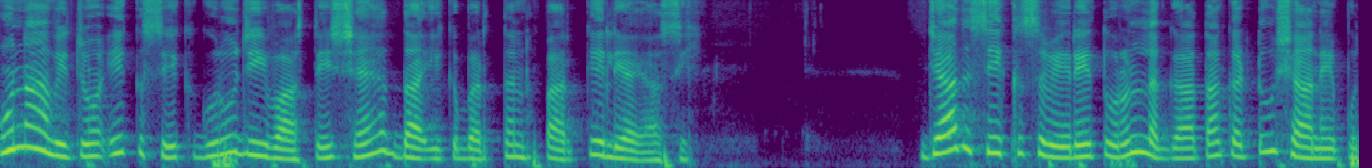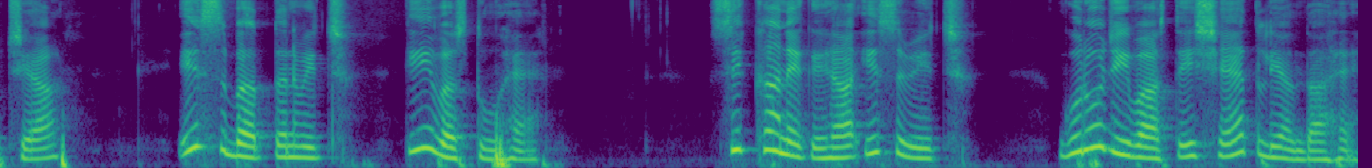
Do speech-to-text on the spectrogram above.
ਉਹਨਾਂ ਵਿੱਚੋਂ ਇੱਕ ਸਿੱਖ ਗੁਰੂ ਜੀ ਵਾਸਤੇ ਸ਼ਹਿਦ ਦਾ ਇੱਕ ਬਰਤਨ ਭਰ ਕੇ ਲਿਆਇਆ ਸੀ। ਜਦ ਸਿੱਖ ਸਵੇਰੇ ਤੁਰਨ ਲੱਗਾ ਤਾਂ ਕੱਟੂ ਸ਼ਾਹ ਨੇ ਪੁੱਛਿਆ, ਇਸ ਬਰਤਨ ਵਿੱਚ ਕੀ ਵਸਤੂ ਹੈ? ਸਿੱਖਾਂ ਨੇ ਕਿਹਾ, ਇਸ ਵਿੱਚ ਗੁਰੂ ਜੀ ਵਾਸਤੇ ਸ਼ਹਿਦ ਲਿਆਂਦਾ ਹੈ।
